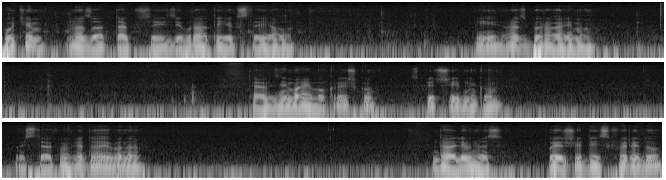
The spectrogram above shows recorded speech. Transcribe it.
потім назад так все і зібрати, як стояло. І розбираємо. Так, знімаємо кришку з підшипником. Ось так виглядає вона. Далі в нас перший диск Фередо.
